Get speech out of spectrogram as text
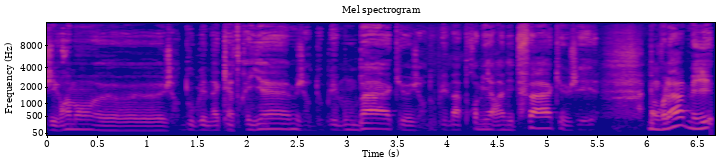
J'ai vraiment euh, j'ai redoublé ma quatrième, j'ai redoublé mon bac, euh, j'ai redoublé ma première année de fac. Bon voilà, mais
